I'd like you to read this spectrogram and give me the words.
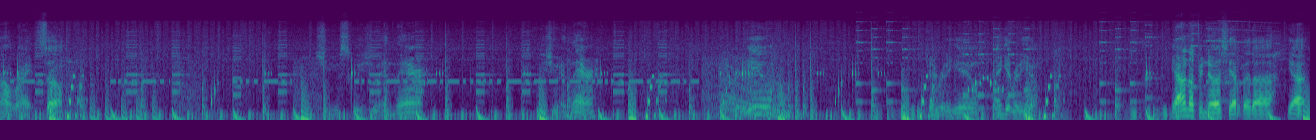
Alright, so... You squeeze you in there. Squeeze you in there. You. You. And get rid of you. Yeah, I don't know if you noticed yet, but uh, yeah,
